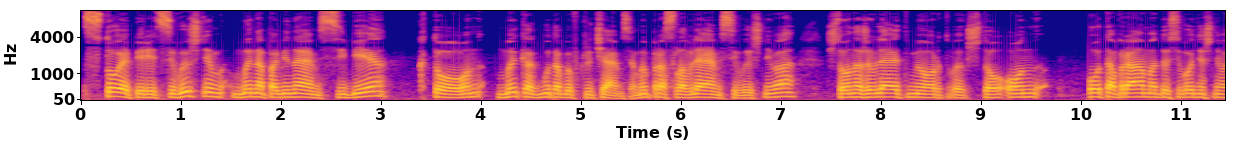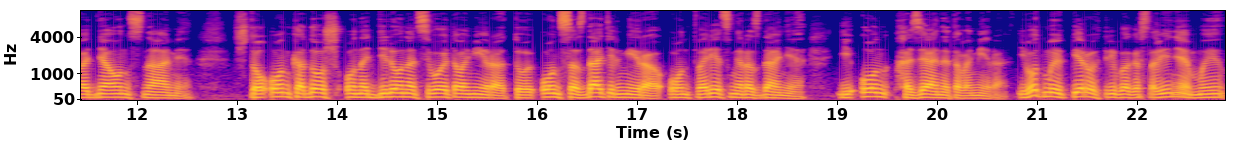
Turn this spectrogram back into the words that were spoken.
стоя перед Всевышним, мы напоминаем себе, кто Он, мы как будто бы включаемся, мы прославляем Всевышнего, что Он оживляет мертвых, что Он от Авраама до сегодняшнего дня Он с нами, что он Кадош, он отделен от всего этого мира, то он создатель мира, он творец мироздания, и он хозяин этого мира. И вот мы первых три благословения мы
